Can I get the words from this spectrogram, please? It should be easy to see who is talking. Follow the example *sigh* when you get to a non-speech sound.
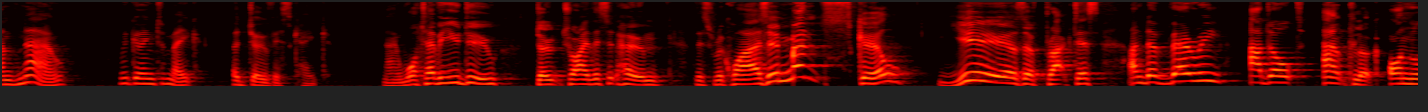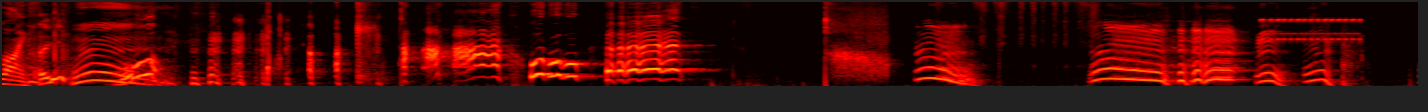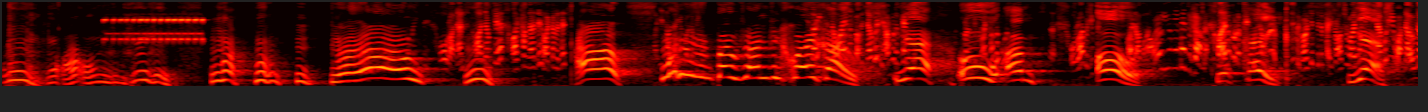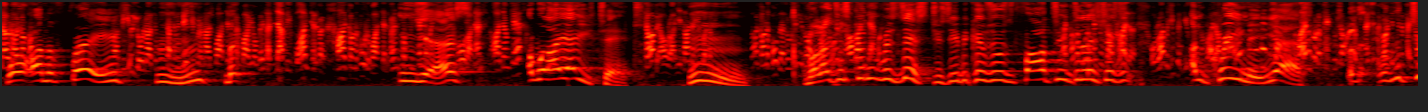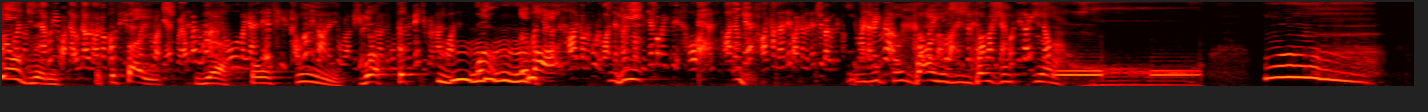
Speaker 1: And now we're going to make a Jovis cake. Now, whatever you do, don't try this at home. This requires immense skill, years of practice, and a very adult outlook on life.
Speaker 2: Hey? Hmm. What? *laughs* *laughs*
Speaker 1: Hello? Oh, both Andy Quaco. Yeah. Oh, um, oh, your cake. Yes. Well, I'm afraid. Hmm. But yes. Well, I ate it. Hmm. Well, I just couldn't resist, you see, because it was far too delicious and, creamy. Yes. The, the children, with the fete. Yeah. Oh, hmm. Well, well, if I. Fine, this *laughs* is supposed to. Yeah.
